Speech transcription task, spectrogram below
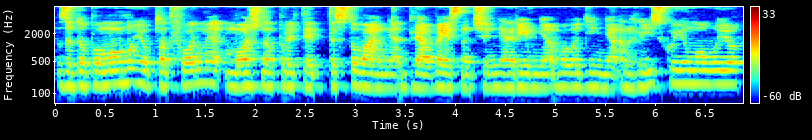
За допомогою платформи можна пройти тестування для визначення рівня володіння англійською мовою,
